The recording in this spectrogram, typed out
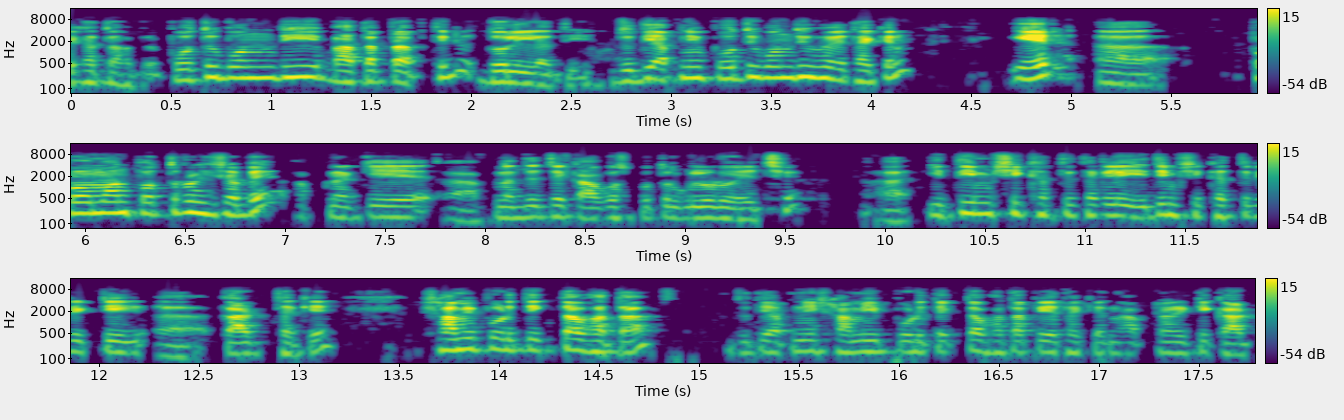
দেখাতে হবে। প্রতিবন্ধী ভাতা প্রাপ্তির দলিলাতি যদি আপনি প্রতিবন্ধী হয়ে থাকেন, এর প্রমাণপত্র হিসাবে আপনাকে আপনাদের যে কাগজপত্রগুলো রয়েছে ইতিম শিক্ষার্থী থাকলে ইতিম শিক্ষার্থীর একটি কার্ড থাকে। স্বামী পরিত্যক্তা ভাতা। যদি আপনি স্বামী পরিত্যক্তা ভাতা পেয়ে থাকেন, আপনার একটি কার্ড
